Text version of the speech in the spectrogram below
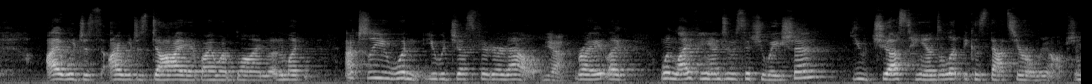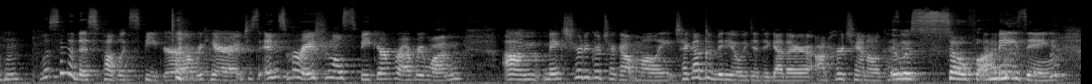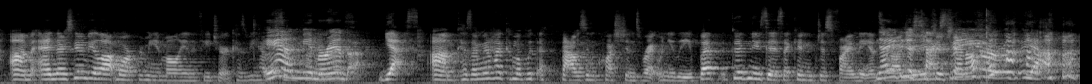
i would just i would just die if i went blind and i'm like actually you wouldn't you would just figure it out Yeah. right like when life hands you a situation you just handle it because that's your only option. Mm-hmm. Listen to this public speaker over here, just inspirational speaker for everyone. Um, make sure to go check out Molly. Check out the video we did together on her channel because it was so fun amazing. Um, and there's going to be a lot more for me and Molly in the future because we have And me and Miranda. ideas. Yes, because I'm going to have to come up with a thousand questions right when you leave. But the good news is I can just find the answer now you on can your just YouTube text me channel. or, yeah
